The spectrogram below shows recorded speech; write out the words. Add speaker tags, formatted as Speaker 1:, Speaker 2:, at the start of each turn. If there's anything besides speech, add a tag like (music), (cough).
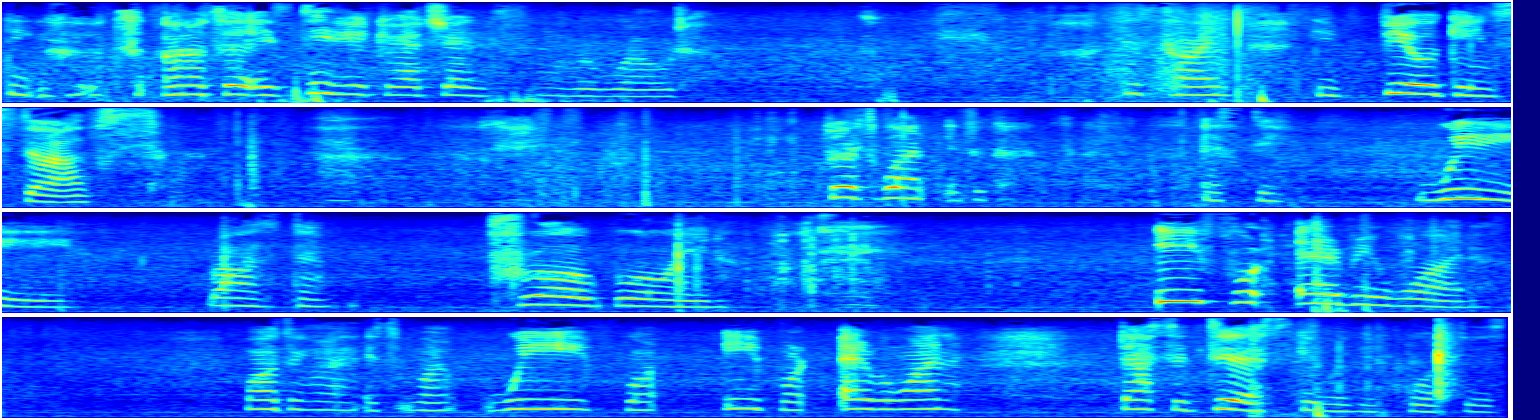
Speaker 1: (laughs) the another is TV corrections of the world. This time, the video game stuffs. First one is, is the Wii runs the Pro Boy. E for everyone. One thing is one We for E for everyone. That's the disc given for this.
